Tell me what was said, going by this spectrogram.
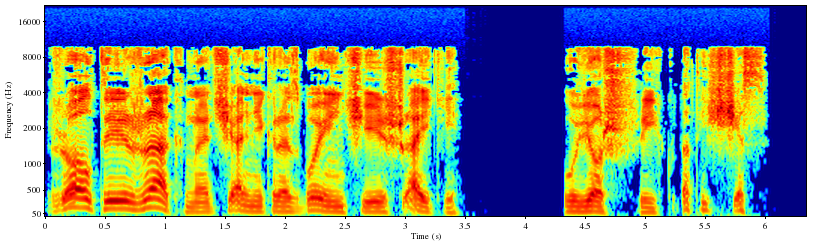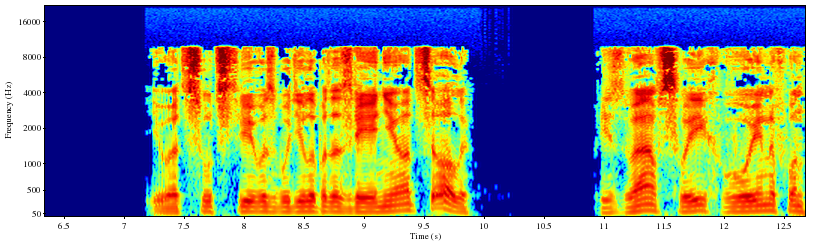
Желтый Жак, начальник разбойничьей шайки, увезший их, куда-то исчез. Его отсутствие возбудило подозрение от Солы. Призвав своих воинов, он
